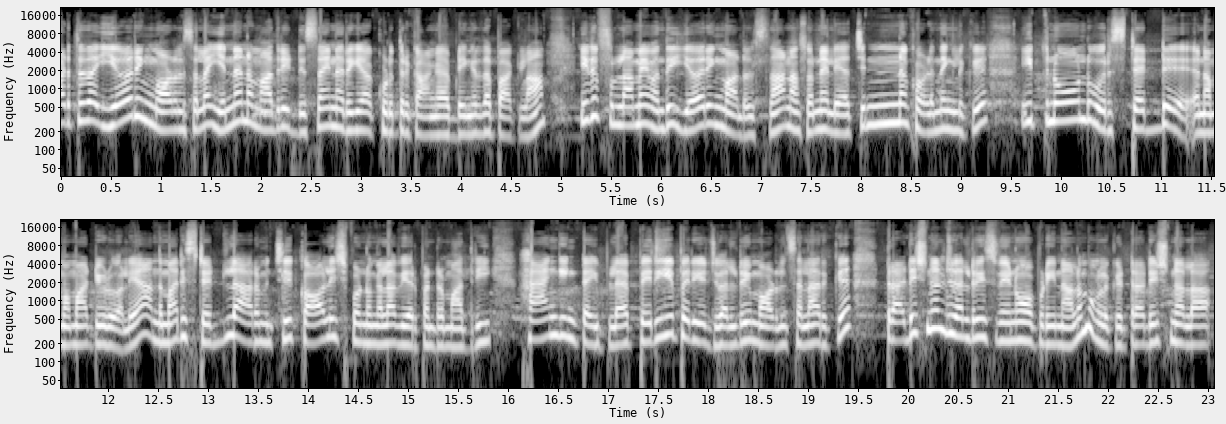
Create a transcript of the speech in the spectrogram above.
அடுத்ததாக இயரிங் மாடல்ஸ் எல்லாம் என்னென்ன மாதிரி டிசைனரியாக கொடுத்துருக்காங்க அப்படிங்கிறத பார்க்கலாம். இது ஃபுல்லாமே வந்து இயரிங் மாடல்ஸ் தான். நான் சொன்னேன் இல்லையா சின்ன குழந்தைங்களுக்கு இத்தினோண்டு ஒரு ஸ்டெட்டு நம்ம மாட்டி விடுவோம் இல்லையா? அந்த மாதிரி ஸ்டெட்டில் ஆரம்பித்து காலேஜ் பொண்ணுங்கள்லாம் வியர் பண்ணுற மாதிரி ஹேங்கிங் டைப்பில் பெரிய பெரிய ஜுவல்லரி மாடல்ஸ் எல்லாம் இருக்குது ட்ரெடிஷ்னல் ஜுவல்லரிஸ் வேணும் அப்படின்னாலும் உங்களுக்கு ட்ரெடிஷ்னலாக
